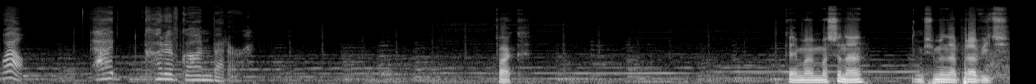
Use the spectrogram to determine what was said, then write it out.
Well, that could have gone better. Fuck. Okej, mamy maszynę. Musimy naprawić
